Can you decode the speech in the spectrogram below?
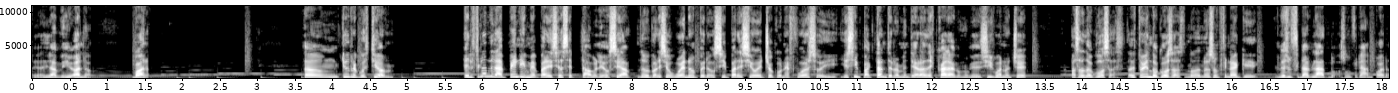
de la medieval, ¿no? Bueno. ¿Qué otra cuestión? El final de la peli me pareció aceptable, o sea, no me pareció bueno, pero sí pareció hecho con esfuerzo y, es impactante realmente a gran escala, como que decís, bueno, che, están pasando cosas, estoy viendo cosas, no, es un final que, no es un final blando, es un final, bueno,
